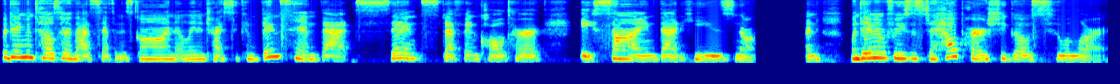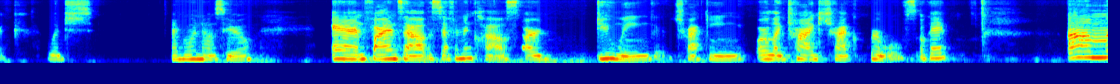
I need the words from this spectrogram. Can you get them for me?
but Damon tells her that Stefan is gone. Elena tries to convince him that since Stefan called her a sign that he's not gone, when Damon refuses to help her, she goes to Alaric, which everyone knows who, and finds out that Stefan and Klaus are doing tracking or like trying to track werewolves, okay? Um,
